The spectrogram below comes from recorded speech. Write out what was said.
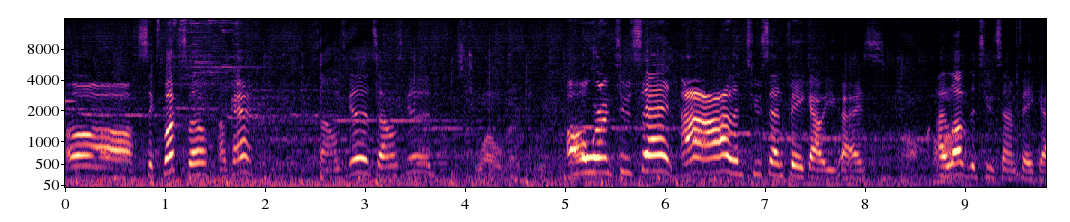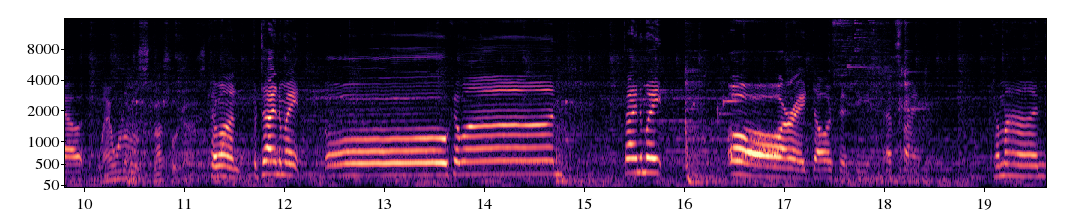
Oh, six bucks though. Okay. Sounds good. Sounds good. It's 12 actually. Oh, we're on two cent. Ah, the two cent fake out, you guys. Oh, come I on. love the two cent fake out. Land one of those special guys. Come on, but dynamite. Oh, come on. Dynamite. Oh, all right, dollar fifty. That's fine. Come on.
